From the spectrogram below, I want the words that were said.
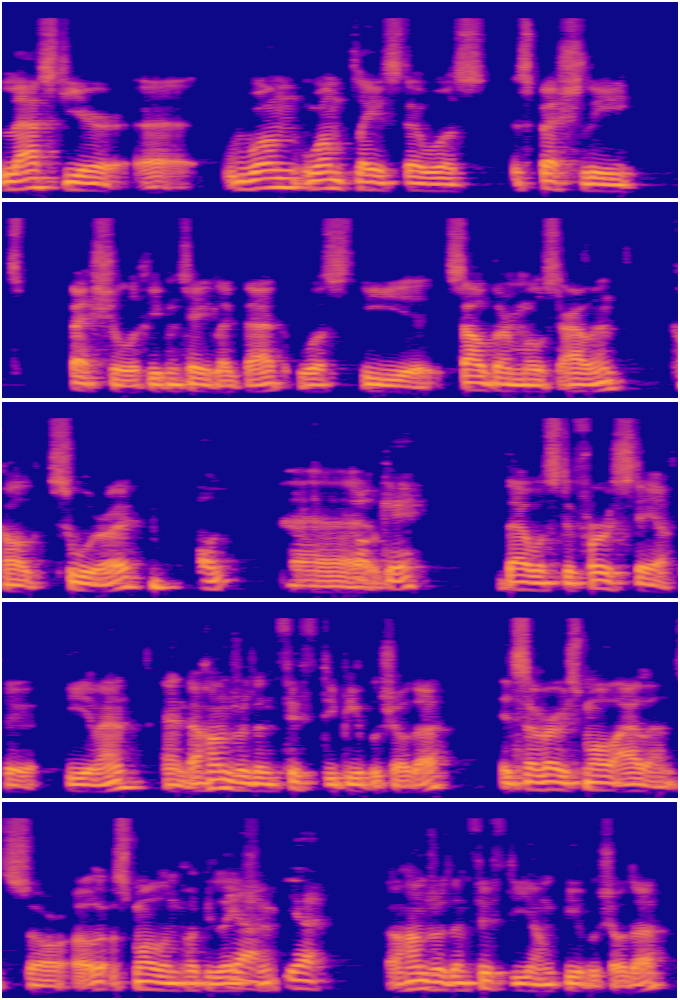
last year uh, one one place that was especially special if you can say it like that was the southernmost island called Suðuroy. Oh, Uh, okay. that was the first day of the, the event and 150 people showed up it's a very small island so uh, small in population Yeah, population yeah. 150 young people showed up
